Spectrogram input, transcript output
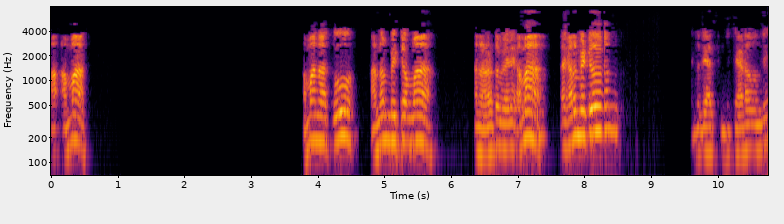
అమ్మా అమ్మ. అమ్మ నాకు అన్నం పెట్టమ్మా అని అడగటం వేరే. అమ్మా నాకు అన్నం పెట్టు. ఎంత తేడా ఉంది?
